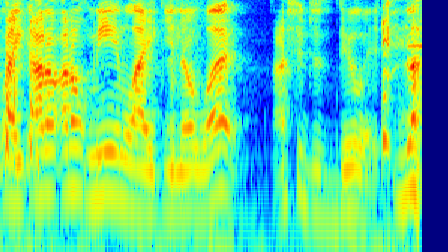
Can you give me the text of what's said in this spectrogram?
like I don't, I don't mean like you know what? I should just do it. Like,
